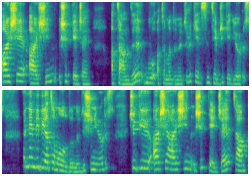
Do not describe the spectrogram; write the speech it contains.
Ayşe Ayşin Işıkgece atandı. Bu atamadan ötürü kendisini tebrik ediyoruz. Önemli bir atama olduğunu düşünüyoruz. Çünkü Ayşe Ayşin Işıkgece tam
